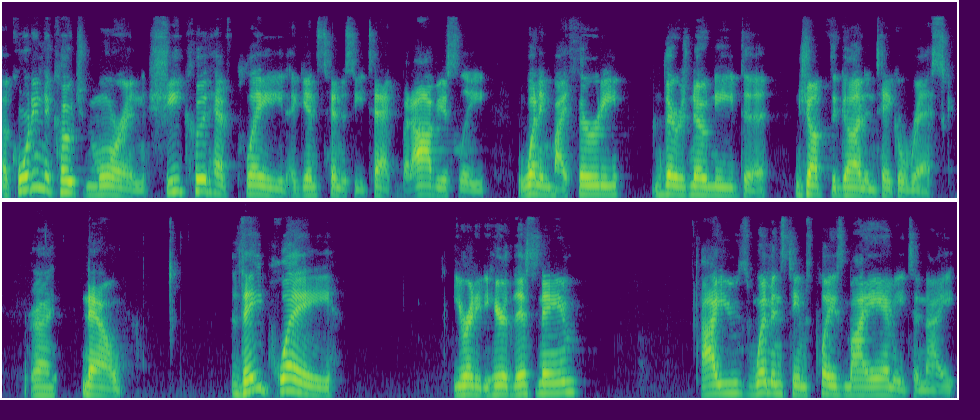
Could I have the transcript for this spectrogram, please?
according to Coach Moren, she could have played against Tennessee Tech, but obviously winning by 30, there's no need to jump the gun and take a risk. Right. Now, they play. You ready to hear this name? IU's women's teams plays Miami tonight.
